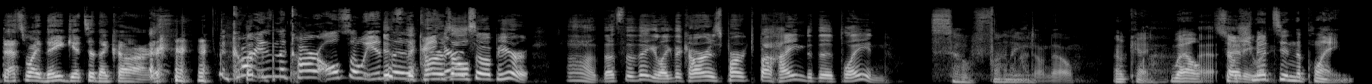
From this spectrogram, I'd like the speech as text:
that's why they get to the car. the car isn't the car also in the, the car is also up here. Oh, that's the thing. Like the car is parked behind the plane. so funny I don't know. Okay. Well, Uh, so anyway. Schmidt's in the plane.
